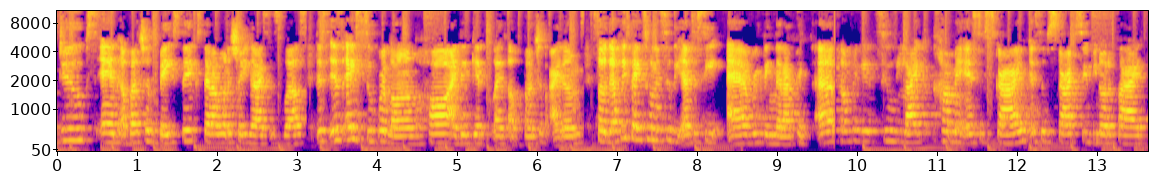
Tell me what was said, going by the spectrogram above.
dupes and a bunch of basics that I want to show you guys as well. This is a super long haul. I did get like a bunch of items. So definitely stay tuned until the end to see everything that I picked up. Don't forget to like, comment, and subscribe. And subscribe so you'll be notified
